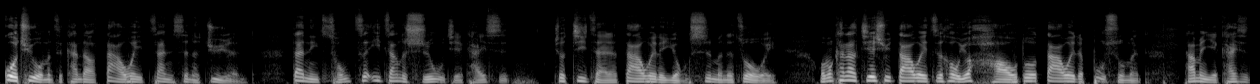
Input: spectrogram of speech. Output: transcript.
过去我们只看到大卫战胜了巨人，但你从这一章的十五节开始，就记载了大卫的勇士们的作为。我们看到接续大卫之后，有好多大卫的部属们，他们也开始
